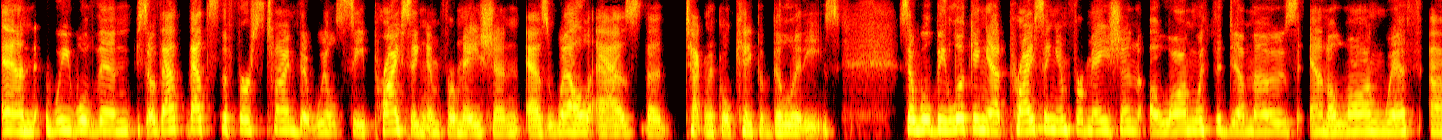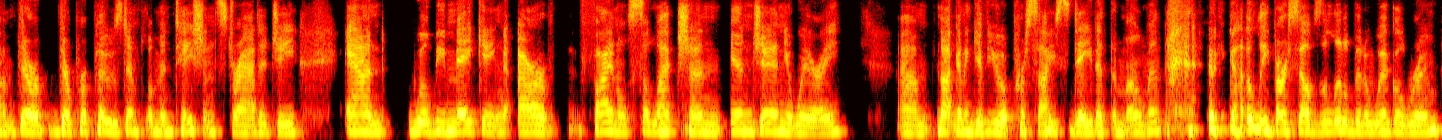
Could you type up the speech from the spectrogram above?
and we will then so that that's the first time that we'll see pricing information as well as the technical capabilities. So we'll be looking at pricing information along with the demos and along with um, their their proposed implementation strategy. And we'll be making our final selection in january. Um, not going to give you a precise date at the moment. we got to leave ourselves a little bit of wiggle room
